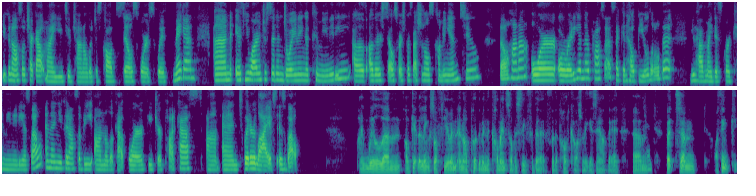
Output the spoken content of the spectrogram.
You can also check out my YouTube channel, which is called Salesforce with Megan. And if you are interested in joining a community of other Salesforce professionals coming into the Ohana or already in their process, I can help you a little bit. You have my Discord community as well. And then you can also be on the lookout for future podcasts um, and Twitter lives as well. I will. Um, I'll get the links off you, and, and I'll put them in the comments, obviously for the for the podcast when it gets out there. Um, okay. But um, I think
